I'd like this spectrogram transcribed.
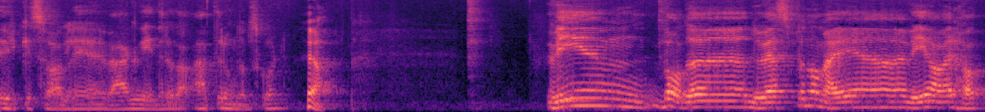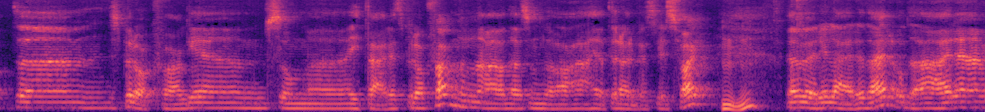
yrkesfaglig vei videre da, etter ungdomsskolen. Ja. Vi, både du Espen og meg, eh, vi har hatt eh, språkfaget eh, som eh, ikke er et språkfag, men er det som da heter arbeidslivsfag. Jeg har vært lærer der, og det er eh,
